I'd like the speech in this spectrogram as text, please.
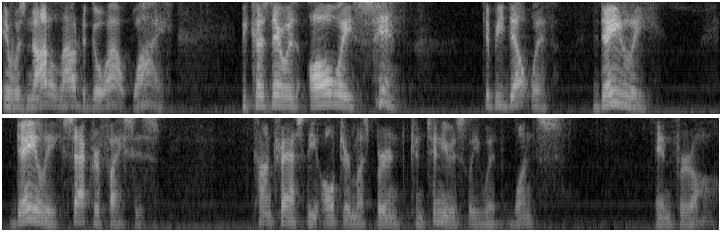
It was not allowed to go out. Why? Because there was always sin to be dealt with. Daily, daily sacrifices. Contrast the altar must burn continuously with once and for all.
